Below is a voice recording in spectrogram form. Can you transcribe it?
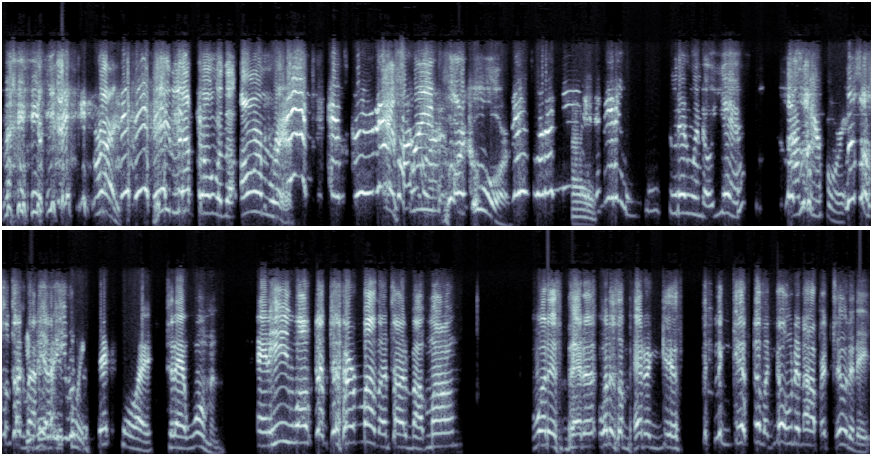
right. He leapt over the armrest and screwed and that screamed parkour. parkour. That's what I Hey, needed. And then through that window. Yes, I'm Let's, here for it. let's also talk about He how he was a sex toy to that woman. And he walked up to her mother and talked about, Mom, what is better? What is a better gift than the gift of a golden opportunity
